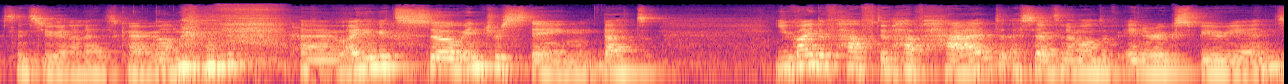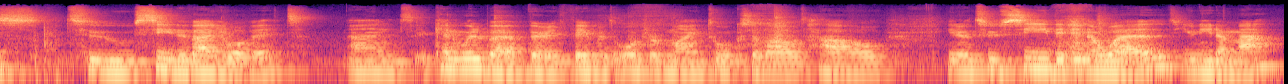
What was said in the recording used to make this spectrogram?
since you're gonna let us carry on, um, I think it's so interesting that you kind of have to have had a certain amount of inner experience to see the value of it. And Ken Wilber, a very favorite author of mine, talks about how, you know, to see the inner world, you need a map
